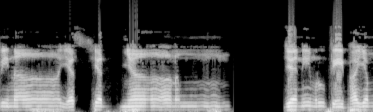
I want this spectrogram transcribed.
विना यस्य ज्ञानम् जनिमृतिभयम्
